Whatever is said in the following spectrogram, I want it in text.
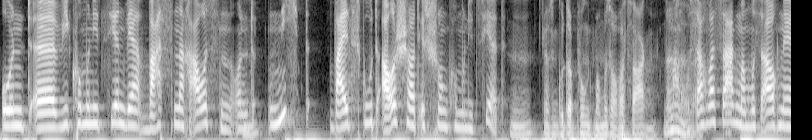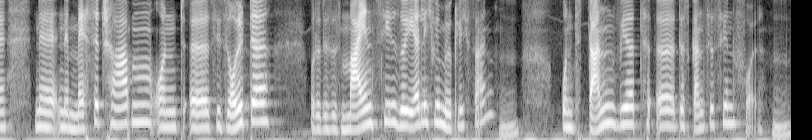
und äh, wie kommunizieren wir was nach außen? Und mhm. nicht weil es gut ausschaut, ist schon kommuniziert. Mhm. Das ist ein guter Punkt. Man muss auch was sagen. Ne? Man muss auch was sagen. Man muss auch eine, eine, eine Message haben und äh, sie sollte, oder das ist mein Ziel, so ehrlich wie möglich sein. Mhm. Und dann wird äh, das Ganze sinnvoll. Mhm.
